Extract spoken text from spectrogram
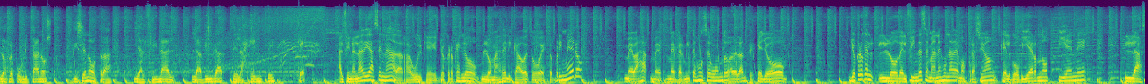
los republicanos dicen otra y al final la vida de la gente, ¿qué? Al final nadie hace nada, Raúl, que yo creo que es lo, lo más delicado de todo esto. Primero, me, vas me, me permites un segundo. Adelante. Que yo yo creo que lo del fin de semana es una demostración que el gobierno tiene las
